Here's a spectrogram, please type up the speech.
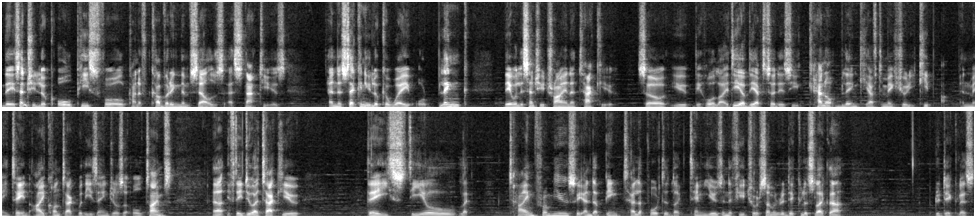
they essentially look all peaceful, kind of covering themselves as statues. And the second you look away or blink, they will essentially try and attack you. So you, the whole idea of the episode is you cannot blink. You have to make sure you keep and maintain eye contact with these angels at all times. Uh, if they do attack you, they steal like time from you, so you end up being teleported like 10 years in the future or something ridiculous like that. Ridiculous.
